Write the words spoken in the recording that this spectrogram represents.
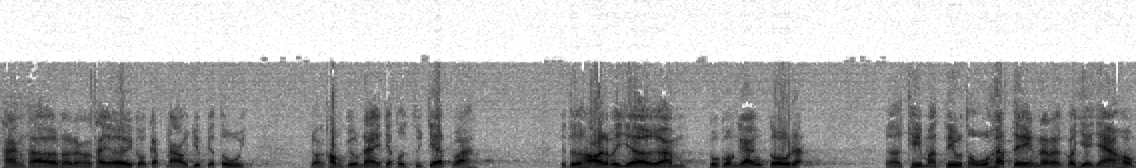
than thở nói rằng là thầy ơi có cách nào giúp cho tôi? Còn không kiểu này chắc tôi tôi chết quá. Chứ tôi hỏi là bây giờ à, cô con gái của cô đó ờ, khi mà tiêu thụ hết tiền đó là có về nhà không?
